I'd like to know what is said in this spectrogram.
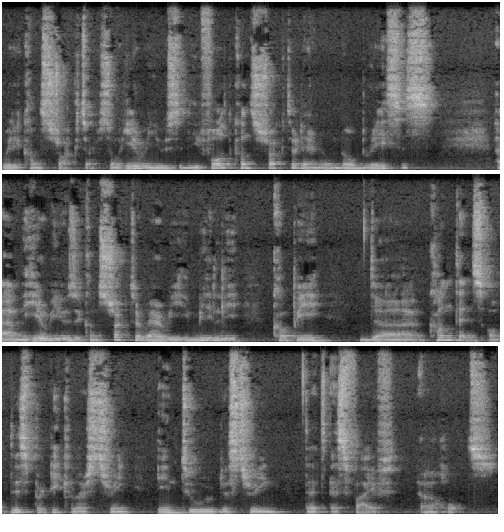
with a constructor. So here we use the default constructor, there are no, no braces. Um, here we use a constructor where we immediately copy the contents of this particular string into the string that S5 uh, holds.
